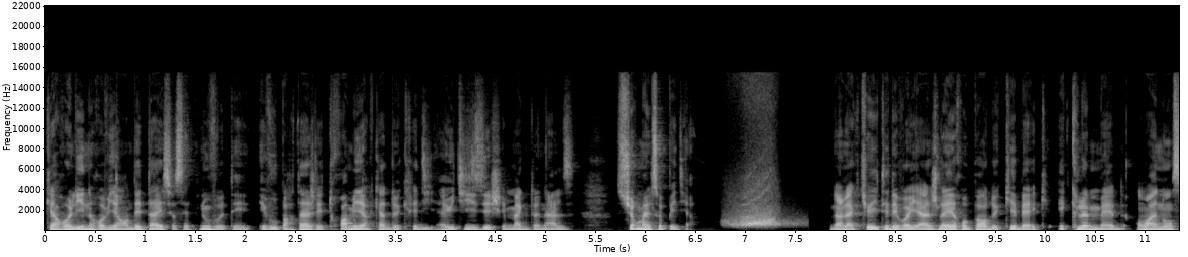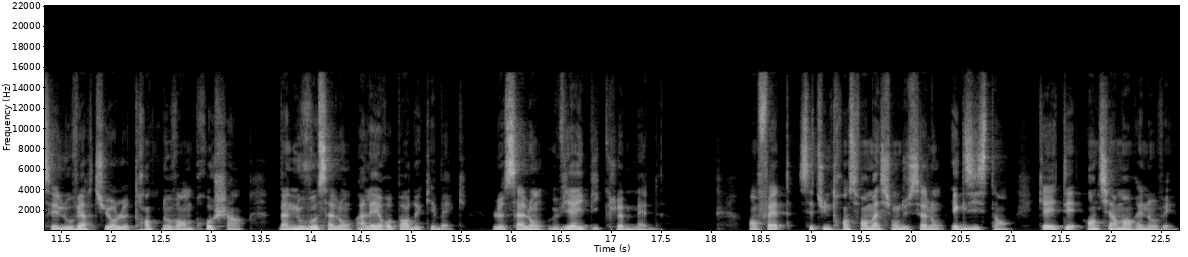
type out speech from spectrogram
Caroline revient en détail sur cette nouveauté et vous partage les trois meilleures cartes de crédit à utiliser chez McDonald's sur Milesopedia. Dans l'actualité des voyages, l'aéroport de Québec et Club Med ont annoncé l'ouverture le 30 novembre prochain d'un nouveau salon à l'aéroport de Québec, le salon VIP Club Med. En fait, c'est une transformation du salon existant qui a été entièrement rénové.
